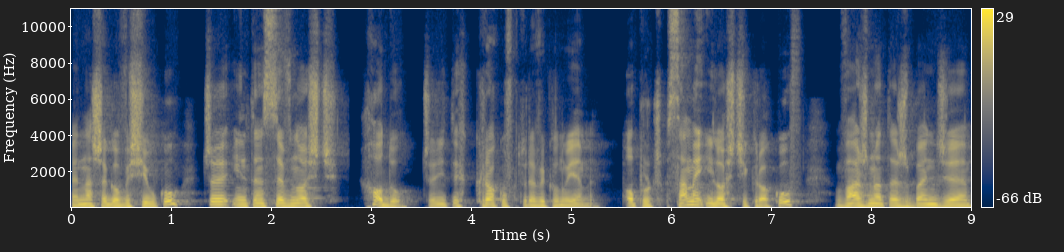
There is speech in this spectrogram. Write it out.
naszego wysiłku, czy intensywność chodu, czyli tych kroków, które wykonujemy. Oprócz samej ilości kroków, ważna też będzie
